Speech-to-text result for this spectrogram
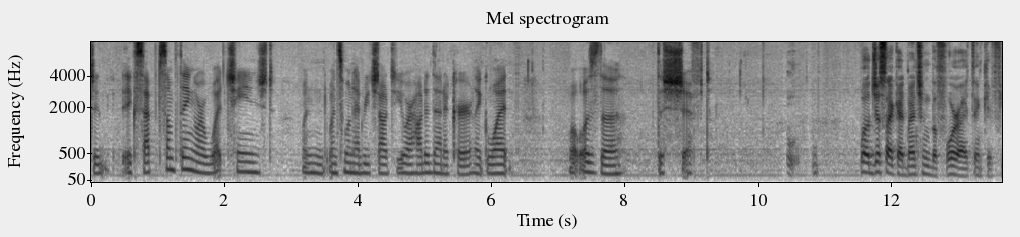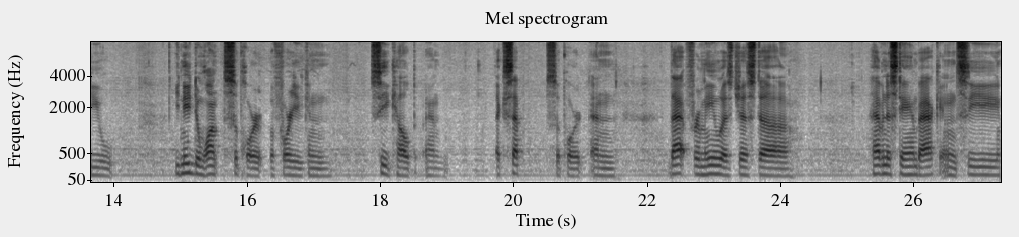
to accept something, or what changed when when someone had reached out to you, or how did that occur? Like, what what was the the shift? well, just like I'd mentioned before. I think if you you need to want support before you can seek help and accept support, and that for me was just uh, having to stand back and see,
